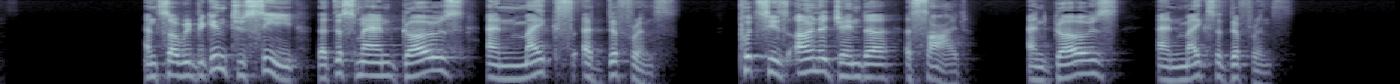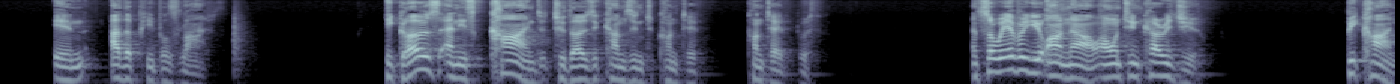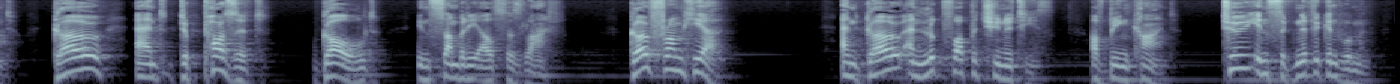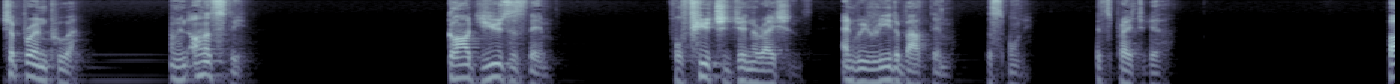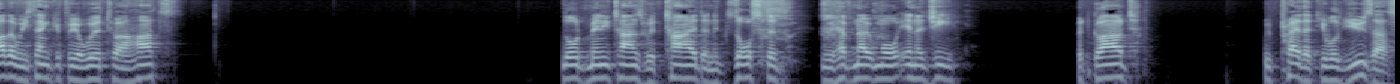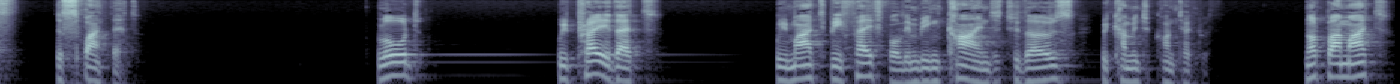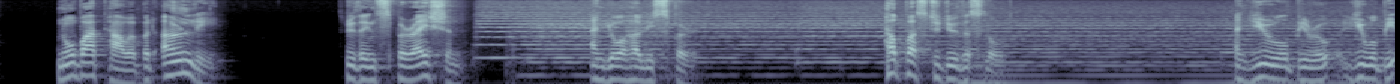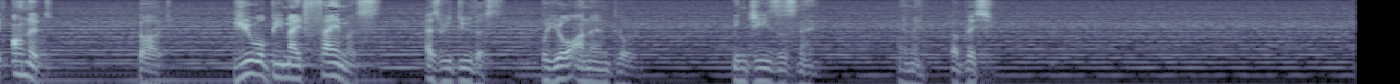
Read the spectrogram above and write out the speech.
And so we begin to see that this man goes and makes a difference, puts his own agenda aside, and goes and makes a difference in other people's lives. He goes and is kind to those he comes into contact, contact with. And so, wherever you are now, I want to encourage you be kind. Go and deposit gold in somebody else's life. Go from here and go and look for opportunities of being kind. Two insignificant women, Shiphrah and Puah. I mean, honestly, God uses them for future generations, and we read about them this morning. Let's pray together. Father, we thank you for your word to our hearts. Lord, many times we're tired and exhausted, we have no more energy. But God, we pray that you will use us despite that. Lord, we pray that we might be faithful in being kind to those we come into contact with. Not by might, nor by power, but only through the inspiration and your Holy Spirit. Help us to do this, Lord. And you will be, you will be honored, God. You will be made famous as we do this for your honor and glory. In Jesus' name, amen. God bless you.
